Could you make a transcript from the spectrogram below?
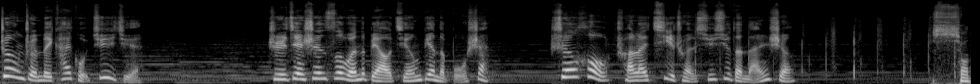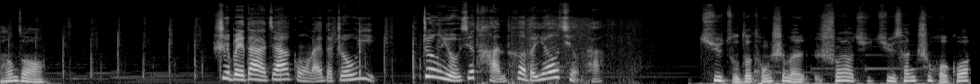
正准备开口拒绝，只见申思文的表情变得不善，身后传来气喘吁吁的男声：“小唐总。”是被大家拱来的周易，正有些忐忑的邀请他。剧组的同事们说要去聚餐吃火锅，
